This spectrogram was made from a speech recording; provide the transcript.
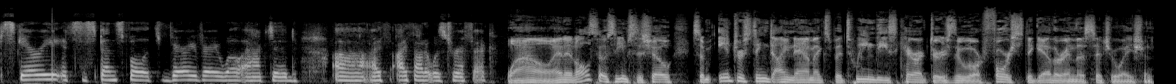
scary, it's suspenseful, it's very very well acted. Uh, I I thought it was terrific. Wow, and it also seems to show some interesting dynamics between these characters who are forced together in this situation.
